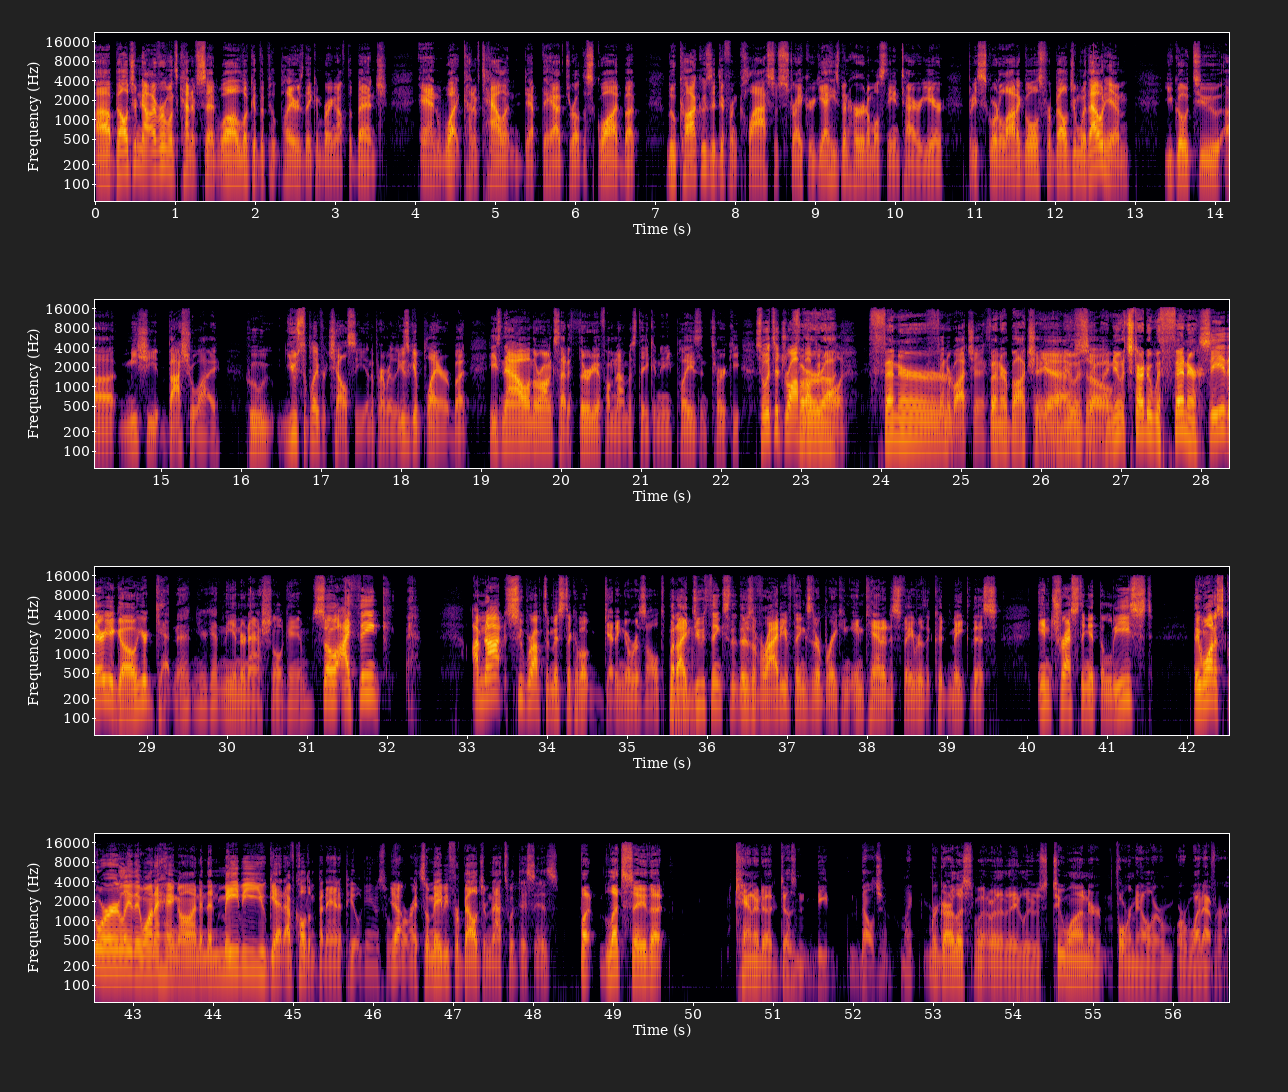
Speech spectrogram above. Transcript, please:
uh, Belgium. Now, everyone's kind of said, well, look at the p- players they can bring off the bench and what kind of talent and depth they had throughout the squad. But Lukaku's a different class of striker. Yeah, he's been hurt almost the entire year, but he scored a lot of goals for Belgium. Without him, you go to uh, Michi Batshuayi, who used to play for Chelsea in the Premier League. He's a good player, but he's now on the wrong side of 30, if I'm not mistaken, and he plays in Turkey. So it's a drop off in For uh. Fener Fenerbahce. Fenerbahce. Yeah, I knew it, so- I knew it started with Fener. See, there you go. You're getting it. You're getting the international game. So I think I'm not super optimistic about getting a result, but I Mm-hmm. do think that there's a variety of things that are breaking in Canada's favor that could make this interesting at the least. They want to score early, they want to hang on, and then maybe you get I've called them banana peel games before, Yep. right? So maybe for Belgium that's what this is. But let's say that Canada doesn't beat Belgium, like regardless whether they lose two one or four 0 or or whatever.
